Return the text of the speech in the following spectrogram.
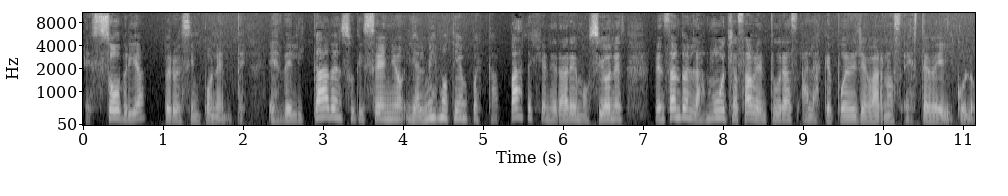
Es sobria, pero es imponente. Es delicada en su diseño y al mismo tiempo es capaz de generar emociones pensando en las muchas aventuras a las que puede llevarnos este vehículo.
